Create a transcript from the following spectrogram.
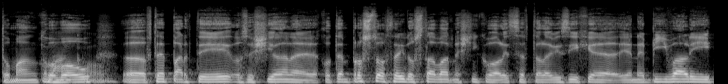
Tománkovou. Eh, v té partii zešílené. Jako ten prostor, který dostává dnešní koalice v televizích, je, je nebývalý.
